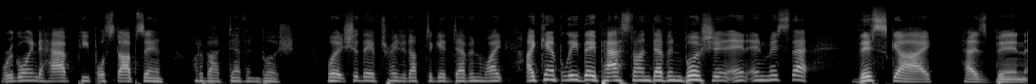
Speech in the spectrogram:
we're going to have people stop saying, "What about Devin Bush? What should they have traded up to get Devin White? I can't believe they passed on Devin Bush and, and, and missed that." This guy has been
